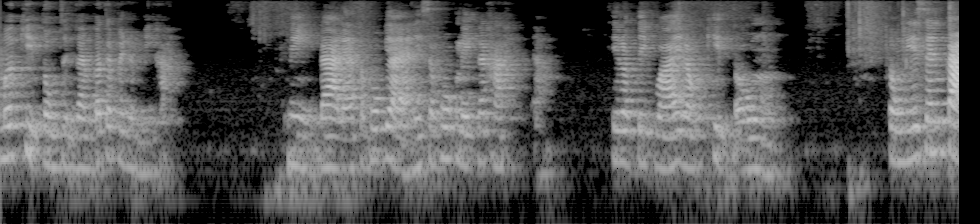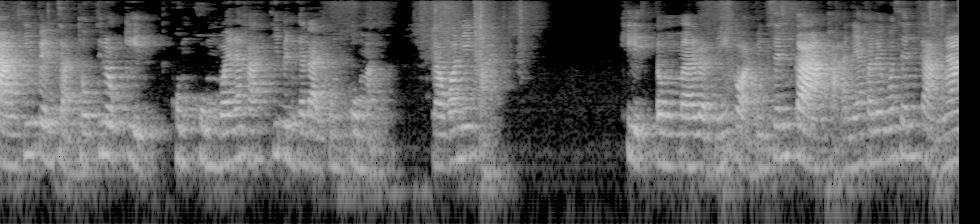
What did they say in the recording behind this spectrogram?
เมื่อขีดตรงถึงกันก็จะเป็นแบบนี้ค่ะ นี่ได้แล้วสะโพกใหญ่อันนี้สะโพกเล็กนะคะอะที่เราติ๊กไว้เราก็ขีดตรง ตรงนี้เส้นกลางที่เป็นจัดทบที่เรากรีดคมๆไว้นะคะ ที่เป็นกระดาษคมๆอะ เราก็นี่ค่ะ ขีดตรงมาแบบนี้ก่อนเป็นเส้นกลางค่ะ อันนี้เขาเรียกว่าเส้นกลางหน้า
